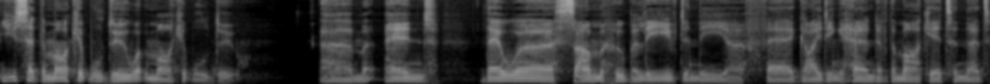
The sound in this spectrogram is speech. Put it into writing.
you said the market will do what the market will do, um, and there were some who believed in the uh, fair guiding hand of the market, and that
